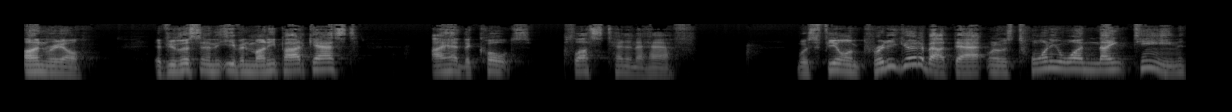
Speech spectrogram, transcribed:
Unreal. If you listen to the Even Money podcast, I had the Colts plus 10 and a half. Was feeling pretty good about that when it was 21 19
